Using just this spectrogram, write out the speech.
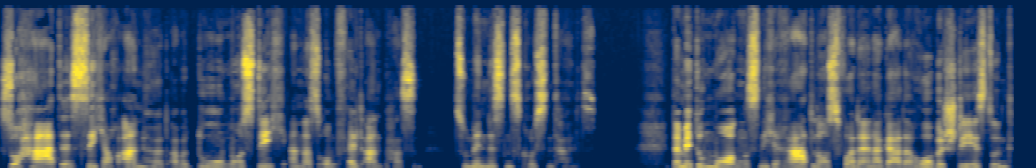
so hart es sich auch anhört, aber du musst dich an das Umfeld anpassen, zumindest größtenteils damit du morgens nicht ratlos vor deiner Garderobe stehst und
